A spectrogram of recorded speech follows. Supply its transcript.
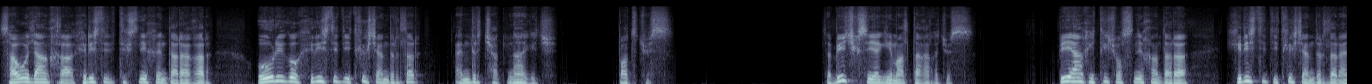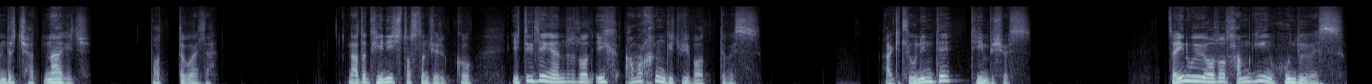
Саул анх Христэд итгэснийхээ дараагаар өөрийгөө Христэд итгэгч амьдралаар амьдрч чаднаа гэж бодож байсан. За би ч гэсэн яг ийм алдаа гаргаж байсан. Би анх итгэж болсныхаа дараа Христэд итгэгч амьдралаар амьдрч чаднаа гэж боддог байлаа. Надад хэний ч тусламж хэрэггүй. Итгэлийн амьдрал бол их амархан гэж би боддог байсан. А гэтэл үнэндээ тийм биш байсан. За энэ үе бол хамгийн хүнд үе байсан.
